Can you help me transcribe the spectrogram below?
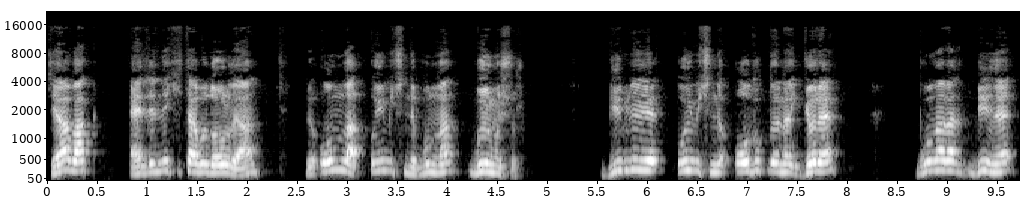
Cenab-ı Hak ellerindeki kitabı doğrulayan ve onunla uyum içinde bulunan buyurmuştur. Birbirleriyle uyum içinde olduklarına göre bunlardan birine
